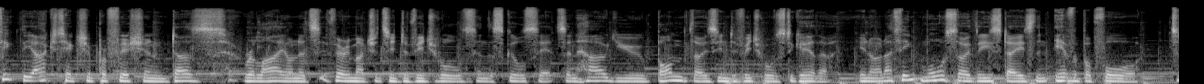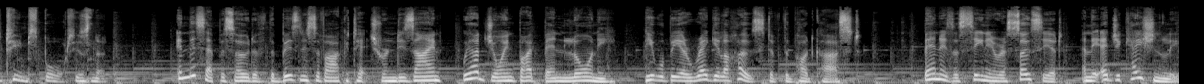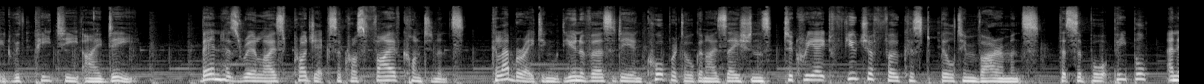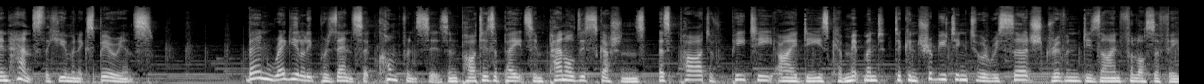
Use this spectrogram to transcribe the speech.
think the architecture profession does rely on its very much its individuals and the skill sets and how you bond those individuals together. You know, and I think more so these days than ever before. It's a team sport, isn't it? In this episode of The Business of Architecture and Design, we are joined by Ben Lornie. He will be a regular host of the podcast. Ben is a senior associate and the education lead with PTID. Ben has realised projects across five continents collaborating with university and corporate organisations to create future focused built environments that support people and enhance the human experience. Ben regularly presents at conferences and participates in panel discussions as part of PTID's commitment to contributing to a research driven design philosophy.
